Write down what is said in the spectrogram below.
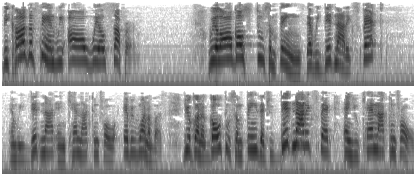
Because of sin, we all will suffer. We'll all go through some things that we did not expect and we did not and cannot control. Every one of us. You're going to go through some things that you did not expect and you cannot control.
